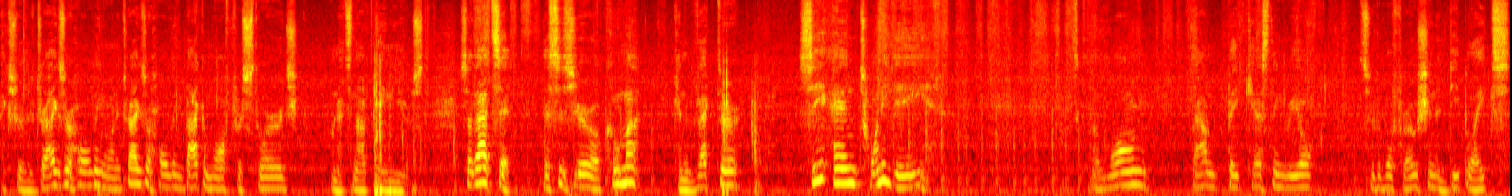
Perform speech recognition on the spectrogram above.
Make sure the drags are holding. When the drags are holding, back them off for storage when it's not being used. So that's it. This is your Okuma Convector CN20D. It's a long, round bait casting reel suitable for ocean and deep lakes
